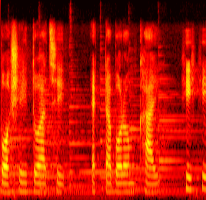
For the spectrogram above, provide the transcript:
বসেই তো আছি, একটা বরং খাই। হি হি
